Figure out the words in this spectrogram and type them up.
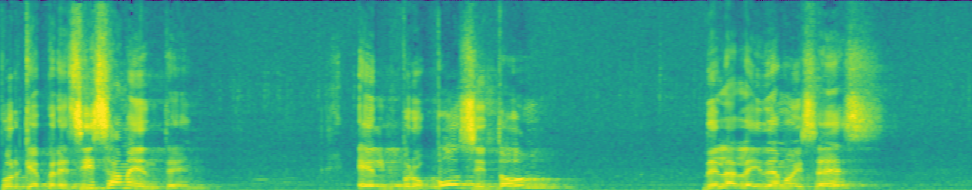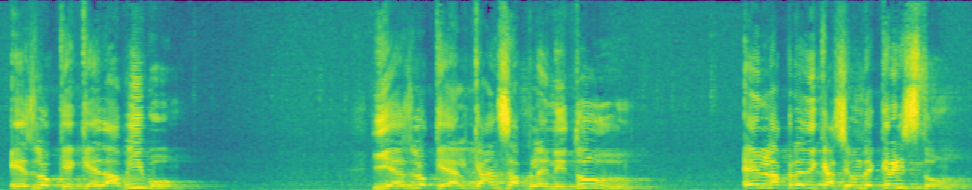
Porque precisamente el propósito de la ley de Moisés es lo que queda vivo y es lo que alcanza plenitud en la predicación de Cristo.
